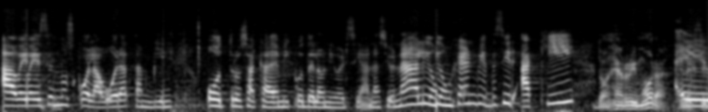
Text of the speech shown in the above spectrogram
A veces nos colabora también otros académicos de la Universidad Nacional y don Henry. Es decir, aquí Don Henry Mora. eh,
